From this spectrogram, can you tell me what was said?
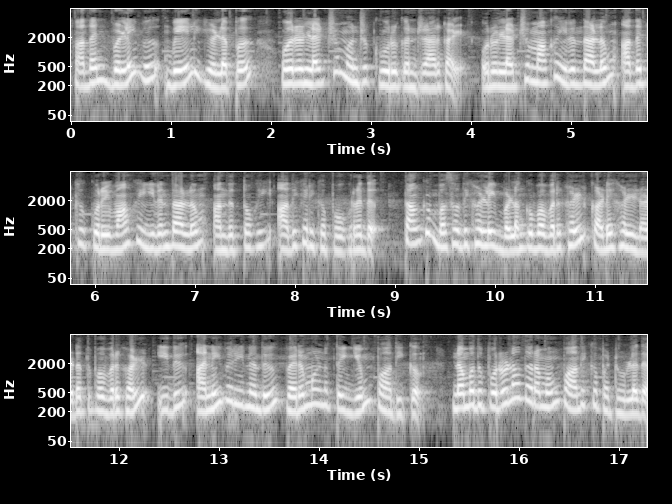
அதன் விளைவு வேலை இழப்பு ஒரு லட்சம் என்று கூறுகின்றார்கள். ஒரு லட்சமாக இருந்தாலும் அதற்கு குறைவாக இருந்தாலும் அந்த தொகை அதிகரிக்கப் போகிறது. தங்கும் வசதிகளை வழங்குபவர்கள் கடைகள் நடத்துபவர்கள் இது அனைவரினது வருமானத்தையும் பாதிக்கும். நமது பொருளாதாரமும் பாதிக்கப்பட்டுள்ளது.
